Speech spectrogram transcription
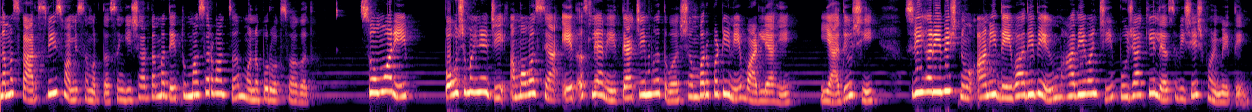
नमस्कार श्री स्वामी समर्थ संगीत शारदामध्ये तुम्हा सर्वांचं मनपूर्वक स्वागत. सोमवारी पौष महिन्याची अमावस्या येत असल्याने त्याचे महत्त्व शंभर पटीने वाढले आहे. या दिवशी श्रीहरी विष्णू आणि देवादिदेव महादेवांची पूजा केल्यास विशेष फळ मिळते.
